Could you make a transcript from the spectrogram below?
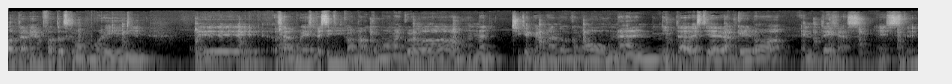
o también fotos como muy, eh, o sea, muy específico, ¿no? Como me acuerdo una chica que me mandó como una niñita vestida de vaquero en Texas, este,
